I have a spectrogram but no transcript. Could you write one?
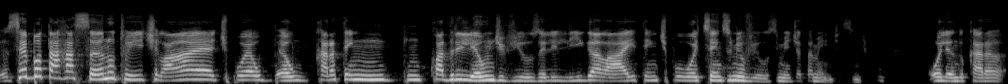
Você botar Hassan no Twitch lá, é tipo, é o, é o cara tem um, um, quadrilhão de views. Ele liga lá e tem, tipo, 800 mil views imediatamente, assim, tipo, olhando o cara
